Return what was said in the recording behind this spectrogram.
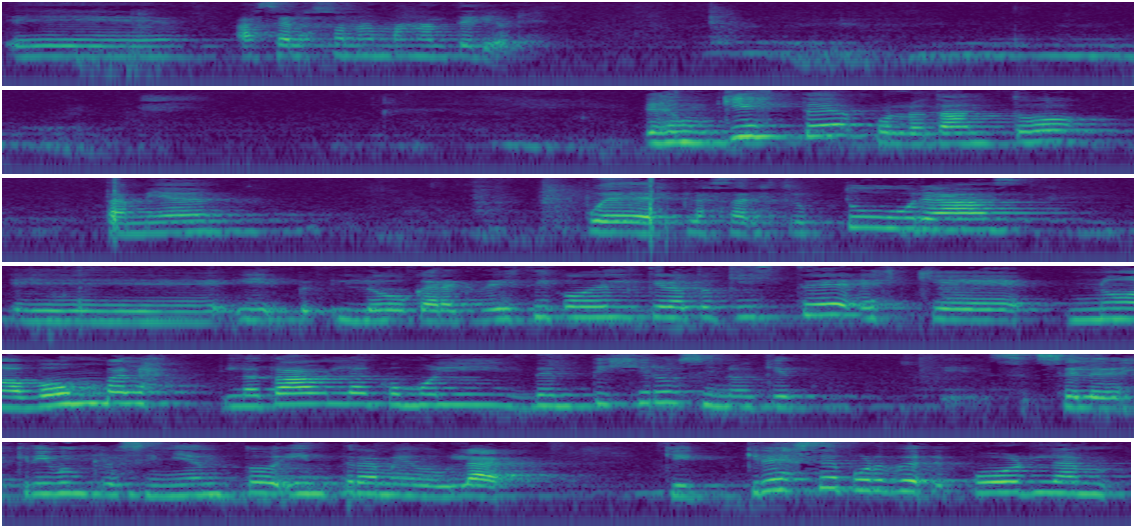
eh, hacia las zonas más anteriores. Es un quiste, por lo tanto, también puede desplazar estructuras, eh, y lo característico del queratoquiste es que no abomba la, tabla como el dentígero, sino que se le describe un crecimiento intramedular, que crece por, la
